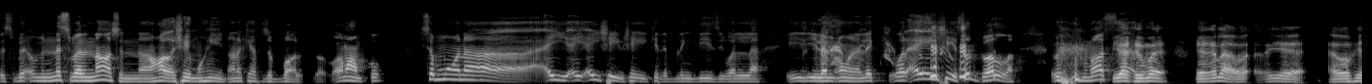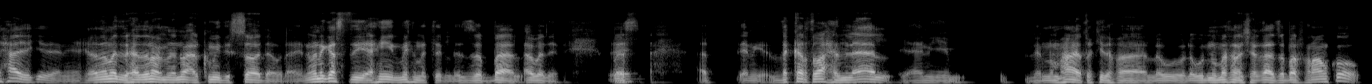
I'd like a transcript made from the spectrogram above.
بس بالنسبة للناس إن هذا شيء مهين أنا كيف زبال؟ أرامكو يسمونه أي أي أي شيء شيء كذا بالإنجليزي ولا يلمعونه لك ولا أي شيء صدق والله. ما يا أخي. ما يا أخي لا هو في حاجة كذا يعني أنا ما أدري هذا نوع من أنواع الكوميديا السوداء ولا يعني وأنا قصدي اهين مهنة الزبال ابدا. بس أت- يعني ذكرت واحد من العيال يعني لأنه مهايط كذا فلو لو إنه مثلا شغال زبال فرامكو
